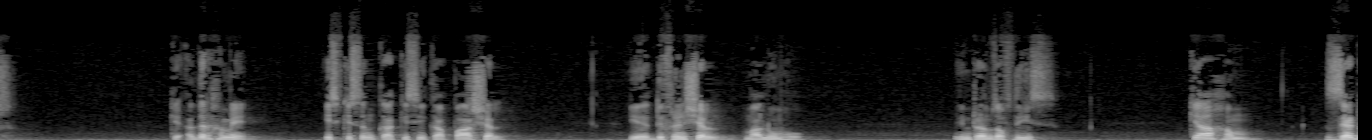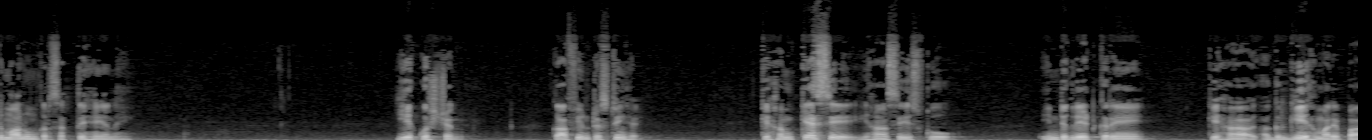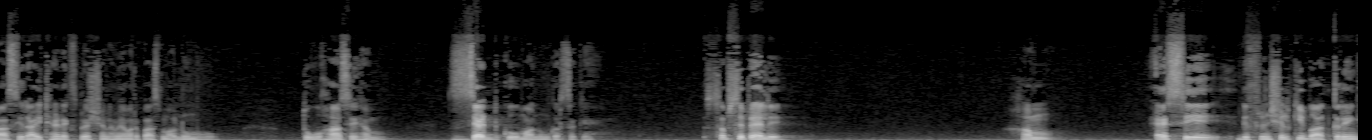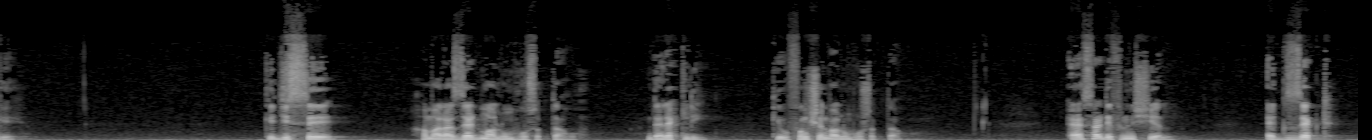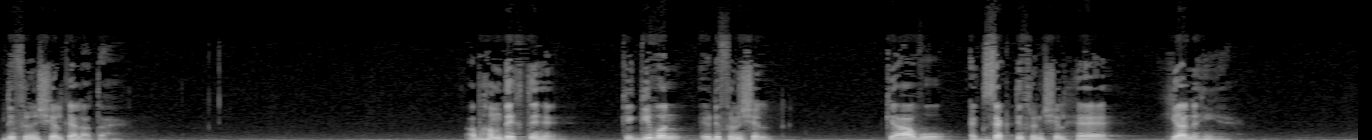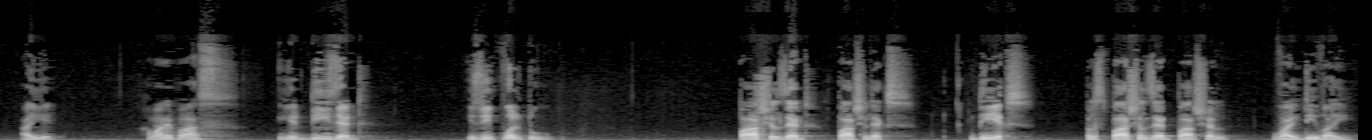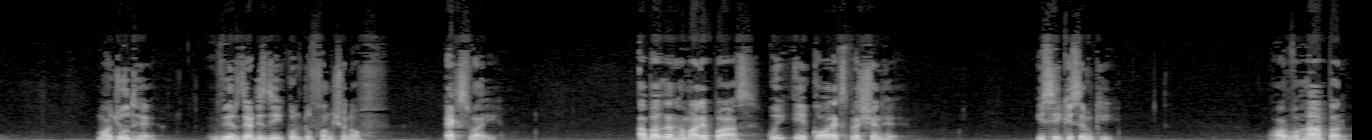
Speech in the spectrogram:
کہ اگر ہمیں اس قسم کا کسی کا پارشل یہ ڈفرینشیل معلوم ہو ان ٹرمز آف دیس کیا ہم زیڈ معلوم کر سکتے ہیں یا نہیں یہ کوشچن کافی انٹرسٹنگ ہے کہ ہم کیسے یہاں سے اس کو انٹیگریٹ کریں کہ ہاں اگر یہ ہمارے پاس یہ رائٹ ہینڈ ایکسپریشن ہمیں ہمارے پاس معلوم ہو تو وہاں سے ہم زیڈ کو معلوم کر سکیں سب سے پہلے ہم ایسے ڈفرینشیل کی بات کریں گے کہ جس سے ہمارا زیڈ معلوم ہو سکتا ہو ڈائریکٹلی کہ وہ فنکشن معلوم ہو سکتا ہو ایسا ڈفرینشیل ایگزیکٹ ڈفرینشیل کہلاتا ہے اب ہم دیکھتے ہیں کہ گیون اے ڈفرینشیل کیا وہ ایگزیکٹ ڈفرینشیل ہے یا نہیں ہے آئیے ہمارے پاس یہ d Z is equal to partial Z partial x D x plus partial Z partial Y D y موجود ہے where z is equal to function of x y اب اگر ہمارے پاس کوئی ایک اور ایکسپریشن ہے اسی قسم کی اور وہاں پر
